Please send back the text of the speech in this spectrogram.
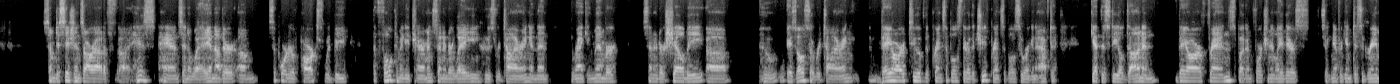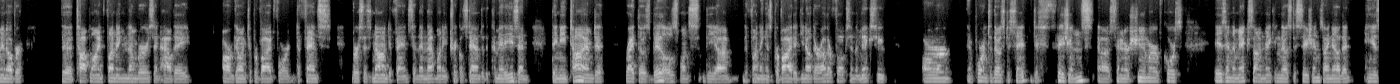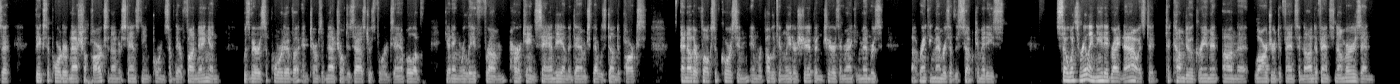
some decisions are out of uh, his hands in a way. Another um, supporter of parks would be the full committee chairman, Senator Leahy, who's retiring, and then the ranking member, Senator Shelby, uh, who is also retiring. They are two of the principals. They're the chief principals who are going to have to get this deal done. And they are friends, but unfortunately, there's significant disagreement over the top line funding numbers and how they are going to provide for defense versus non-defense and then that money trickles down to the committees and they need time to write those bills once the uh, the funding is provided you know there are other folks in the mix who are important to those deci- decisions uh, senator schumer of course is in the mix on making those decisions. I know that he is a big supporter of national parks and understands the importance of their funding and was very supportive uh, in terms of natural disasters, for example, of getting relief from Hurricane Sandy and the damage that was done to parks. And other folks, of course, in, in Republican leadership and chairs and ranking members, uh, ranking members of the subcommittees so what's really needed right now is to to come to agreement on the larger defense and non-defense numbers, and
